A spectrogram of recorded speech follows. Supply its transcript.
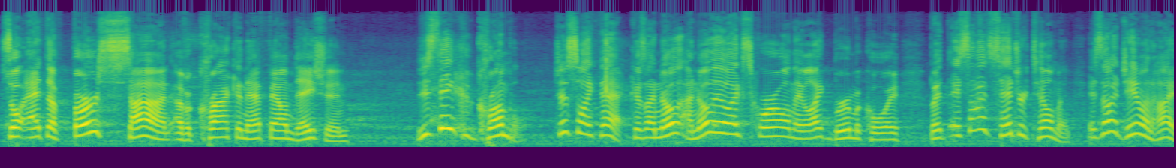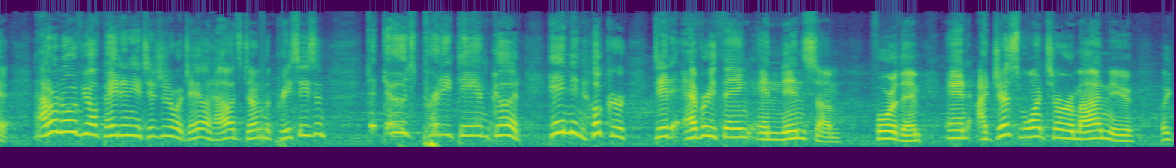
So at the first sign of a crack in that foundation, this thing could crumble just like that. Because I know I know they like Squirrel and they like Bru McCoy, but it's not Cedric Tillman. It's not Jalin Hyatt. I don't know if y'all paid any attention to what Jalin Hyatt's done in the preseason. The dude's pretty damn good. Hendon Hooker did everything and then some for them. And I just want to remind you, like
